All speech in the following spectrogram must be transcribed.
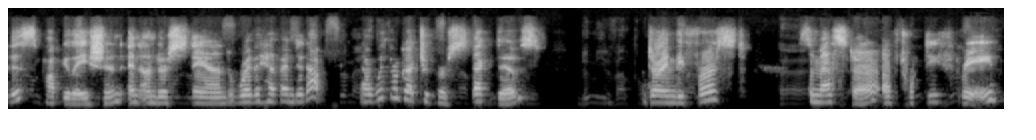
this population and understand where they have ended up. Now, with regard to perspectives, during the first semester of 23,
